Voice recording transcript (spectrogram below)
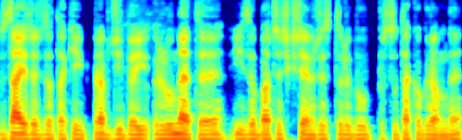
zajrzeć do takiej prawdziwej lunety i zobaczyć księżyc, który był po prostu tak ogromny.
